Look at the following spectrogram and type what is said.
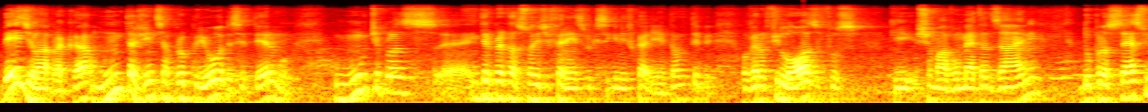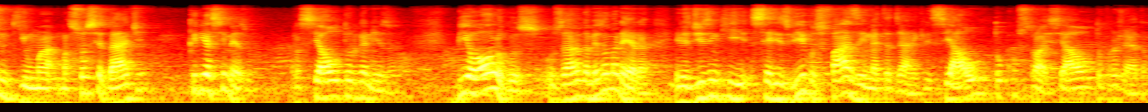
Desde lá para cá, muita gente se apropriou desse termo com múltiplas é, interpretações diferentes do que significaria. Então, teve, houveram filósofos que chamavam meta-design do processo em que uma, uma sociedade cria a si mesma, ela se auto-organiza. Biólogos usaram da mesma maneira. Eles dizem que seres vivos fazem meta-design, que eles se autoconstroem, se autoprojetam.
